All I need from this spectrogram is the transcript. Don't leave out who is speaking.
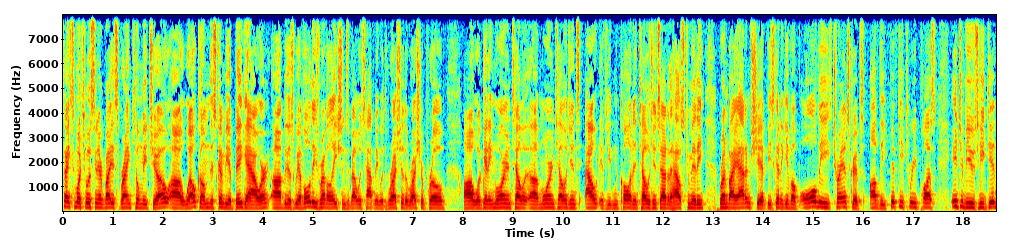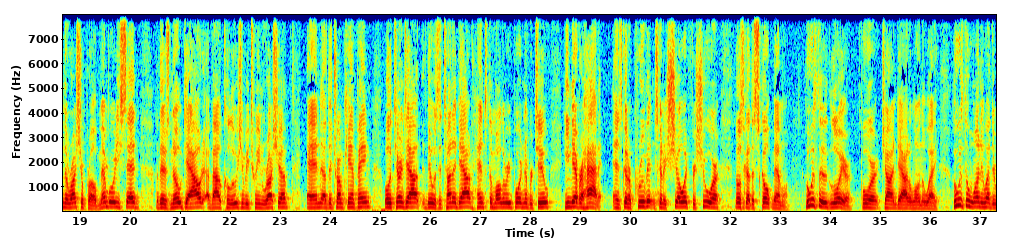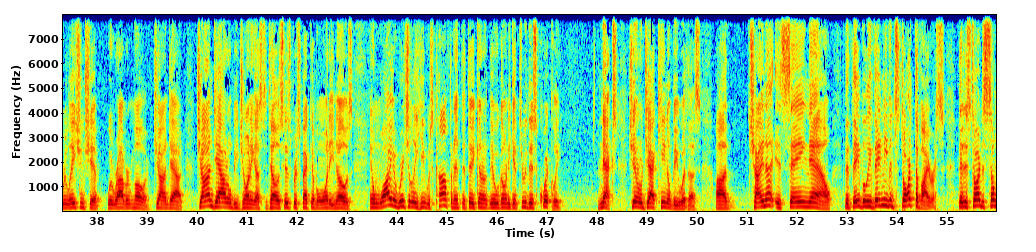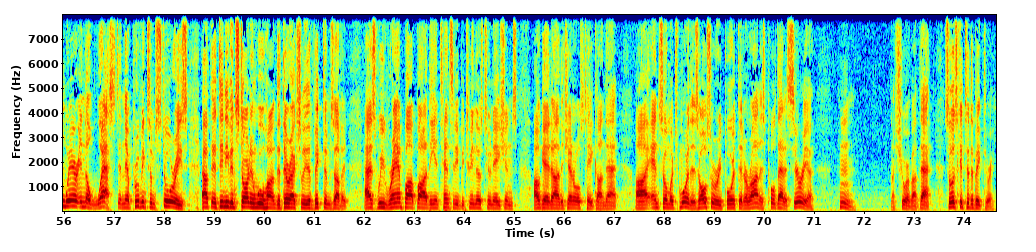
Speaker 1: Thanks so much for listening, everybody. It's Brian Kilmeade Show. Uh, welcome. This is going to be a big hour uh, because we have all these revelations about what's happening with Russia, the Russia probe. Uh, we're getting more, intel- uh, more intelligence out, if you can call it intelligence, out of the House committee run by Adam Schiff. He's going to give up all these transcripts of the 53 plus interviews he did in the Russia probe. Remember what he said? There's no doubt about collusion between Russia and uh, the Trump campaign. Well, it turns out there was a ton of doubt, hence the Mueller report number two. He never had it and it's going to prove it and it's going to show it for sure. They also got the scope memo. Who was the lawyer for John Dowd along the way? Who was the one who had the relationship with Robert Mueller? John Dowd. John Dowd will be joining us to tell us his perspective on what he knows and why originally he was confident that they, they were going to get through this quickly. Next, General Jack Keane will be with us. Uh, China is saying now that they believe they didn't even start the virus, that it started somewhere in the West, and they're proving some stories out there. It didn't even start in Wuhan, that they're actually the victims of it. As we ramp up uh, the intensity between those two nations, I'll get uh, the general's take on that. Uh, and so much more. There's also a report that Iran has pulled out of Syria. Hmm, not sure about that. So let's get to the big three.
